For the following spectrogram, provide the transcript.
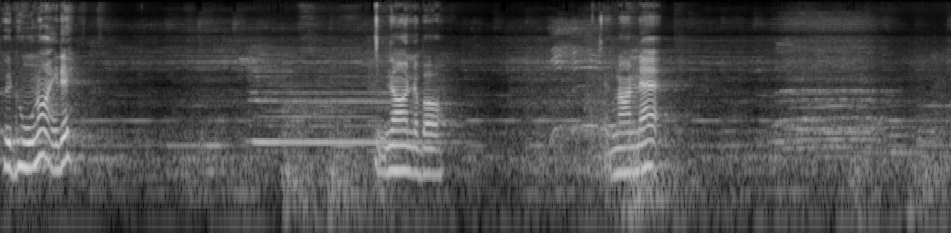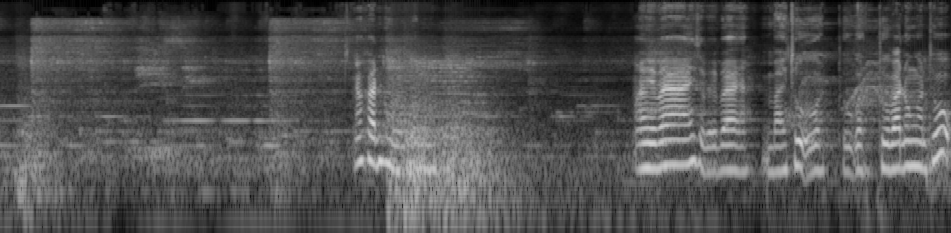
เห็นหูหน่อยเด้ นอนนะบ่จะนอนแล้ว เอาคันหูบายบายสบายบายบายถูกก่อนถูกก่อนถูกบาลงก่อนถูก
